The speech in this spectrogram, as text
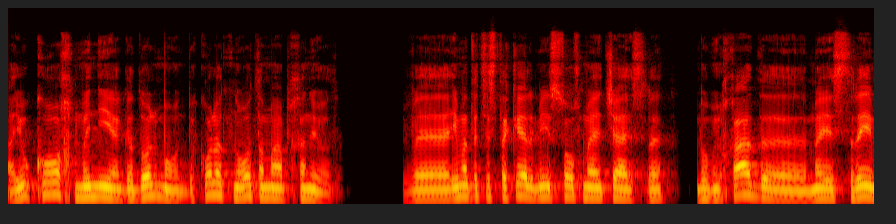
היו כוח מניע גדול מאוד בכל התנועות המהפכניות. ואם אתה תסתכל מסוף מאה ה-19, במיוחד אה, מאה ה-20,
